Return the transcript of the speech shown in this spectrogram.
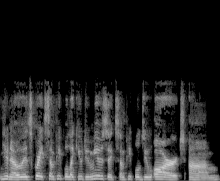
you know, it's great. Some people like you do music, some people do art. Um,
